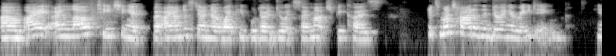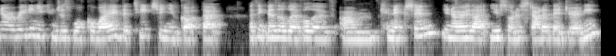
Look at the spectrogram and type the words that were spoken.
Um, I, I love teaching it, but I understand now why people don't do it so much because it's much harder than doing a reading. You know, a reading you can just walk away, but teaching you've got that. I think there's a level of um, connection, you know, that you sort of started their journey.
